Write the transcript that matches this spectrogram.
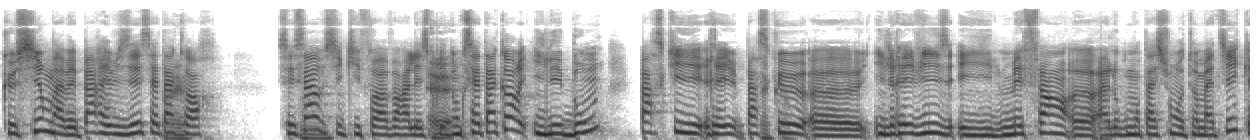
que si on n'avait pas révisé cet Ouais. accord. C'est ça aussi qu'il faut avoir à l'esprit. Euh, Donc cet accord, il est bon parce qu'il parce que euh, il révise et il met fin euh, à l'augmentation automatique,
